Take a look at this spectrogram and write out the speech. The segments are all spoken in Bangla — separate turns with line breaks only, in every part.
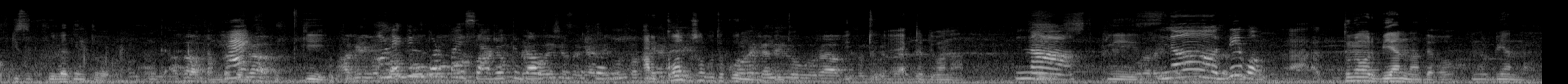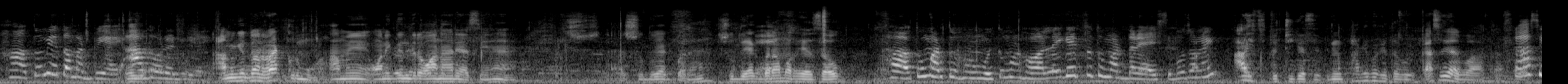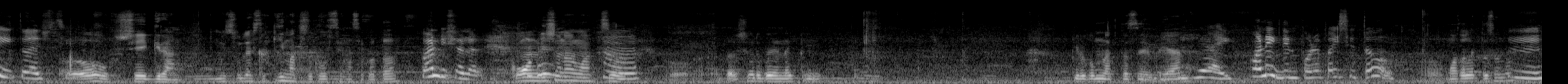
কিছু কিন্তু
হ্যাঁ।
কি?
অনেকদিন পর পাইছি আর একটু গল্প সল্প
আরে গল্প সল্প তো করব কিন্তু একটু দিবা না?
না।
প্লিজ
না দিব।
তুমি আমার বিয়ান না দেখো আমার বিয়ান না।
হ্যাঁ তুমি তো আমার বিয়ে আদরের বিয়ে
আমি কিন্তু রাগ করব আমি অনেকদিন ধরে অনাহারে আছি হ্যাঁ। শুধু একবার হ্যাঁ? শুধু একবার আমার হয়ে যাও।
হ্যাঁ তোমার তো হমই তোমার হওয়ার লেগে তো তোমার দ্বারা আইছি বুঝো নাই?
আইছি তো ঠিক আছে তুমি ফাঁকে ফাঁকে থাকো কাছে যাব কাছে।
কাছেই তো আসছি।
ও সেই গ্রান তুমি চলে আসছে কি মাখছো করছে হাসে কথা?
কন্ডিশনার
কন্ডিশনার মাখছো?
হ্যাঁ।
তাহলে শুরু করি নাকি? কীরকম লাগতেছে বিয়ান?
অনেক দিন পরে পাইছি তো।
মজা লাগতেছে না
হুম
